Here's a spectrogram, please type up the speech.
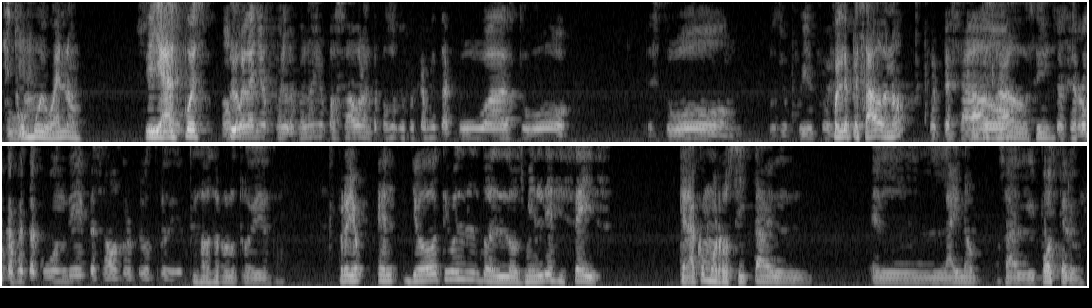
Estuvo muy bueno. Sí. Y ya después. No, lo- fue, el año, fue, el- fue el año pasado, el antepasado que fue Café Tacuba, estuvo, estuvo, pues yo fui, fue, fue el de pesado, ¿no? fue Fue pesado, pesado, sí. o sea, cerró Café Tacuba un día y pesado creo que el otro día. A hacerlo el otro día, sí. Pero yo, el, yo tuve el del 2016, que era como Rosita el, el line-up, o sea, el póster, güey.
